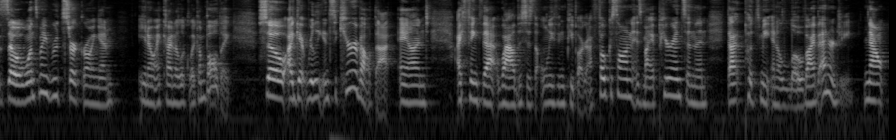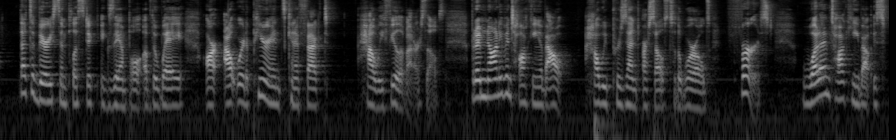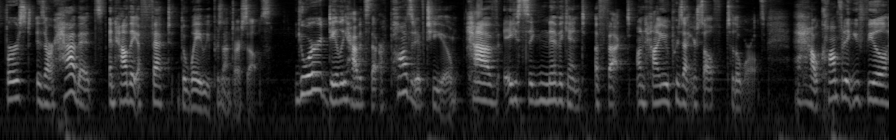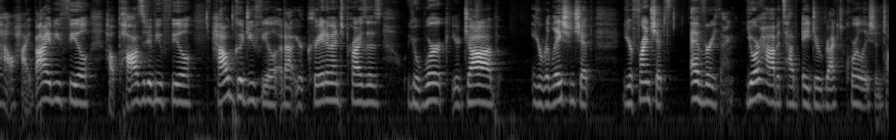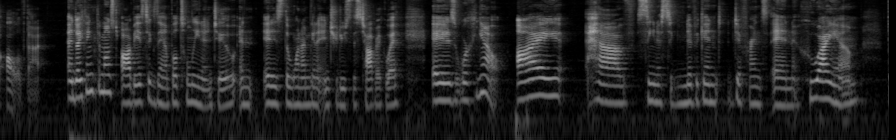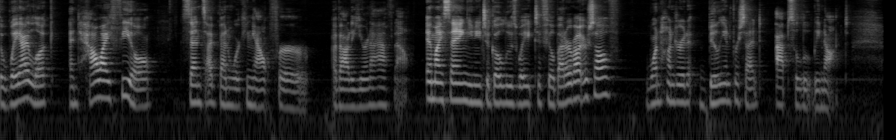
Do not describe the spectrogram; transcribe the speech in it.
So once my roots start growing in you know I kind of look like I'm balding so I get really insecure about that and I think that, wow, this is the only thing people are going to focus on is my appearance. And then that puts me in a low vibe energy. Now, that's a very simplistic example of the way our outward appearance can affect how we feel about ourselves. But I'm not even talking about how we present ourselves to the world first. What I'm talking about is first is our habits and how they affect the way we present ourselves your daily habits that are positive to you have a significant effect on how you present yourself to the world. How confident you feel, how high vibe you feel, how positive you feel, how good you feel about your creative enterprises, your work, your job, your relationship, your friendships, everything. Your habits have a direct correlation to all of that. And I think the most obvious example to lean into, and it is the one I'm going to introduce this topic with, is working out. I have seen a significant difference in who I am, the way I look, and how I feel since I've been working out for about a year and a half now. Am I saying you need to go lose weight to feel better about yourself? 100 billion percent, absolutely not.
